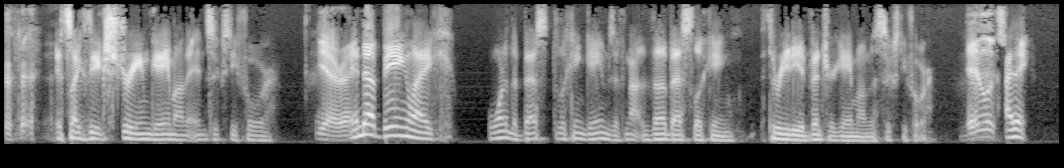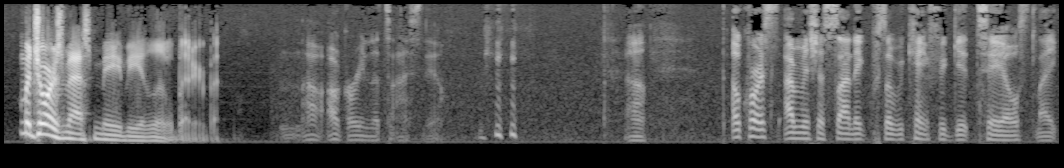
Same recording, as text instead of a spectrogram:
it's like the extreme game on the N64. Yeah, right. End up being like one of the best looking games, if not the best looking 3D adventure game on the 64. It looks I think Majora's Mask may be a little better, but I'll, Ocarina of Time still. Uh, of course, I mentioned Sonic, so we can't forget Tails. Like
